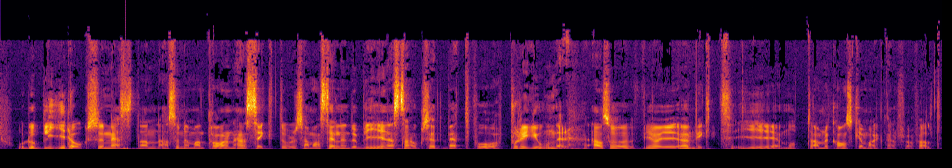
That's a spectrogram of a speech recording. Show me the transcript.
och då blir det också nästan, alltså när man tar den här sektorsammanställningen, då blir det nästan också ett bett på, på regioner. Alltså vi har ju mm. övervikt i, mot amerikanska marknader framförallt.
